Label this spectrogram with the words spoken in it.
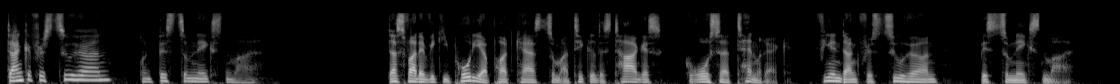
Danke fürs Zuhören und bis zum nächsten Mal. Das war der Wikipedia-Podcast zum Artikel des Tages Großer Tenrec. Vielen Dank fürs Zuhören. Bis zum nächsten Mal.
